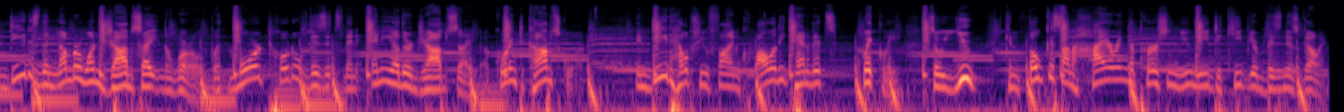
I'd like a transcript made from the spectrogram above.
Indeed is the number one job site in the world with more total visits than any other job site, according to ComScore. Indeed helps you find quality candidates quickly so you can focus on hiring the person you need to keep your business going.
